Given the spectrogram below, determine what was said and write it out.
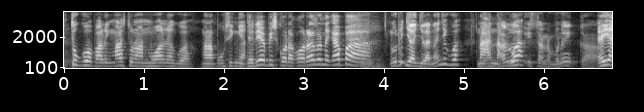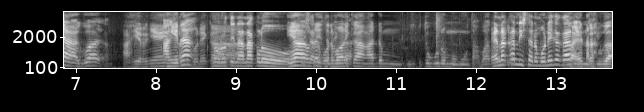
Itu gua paling males tuh nahan mualnya gua, nahan pusingnya. Jadi habis kora-kora lu naik apa? Udah jalan-jalan aja gua. Nah, anak Kan lu gua istana boneka. Eh iya, gua Akhirnya Akhirnya Istana boneka. Nurutin anak lu. Iya di udah Istana boneka ngadem itu gua udah mau muntah banget. Enak kan di Istana Boneka kan? Gak enak juga.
